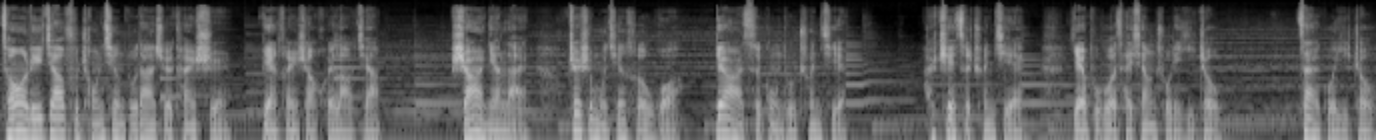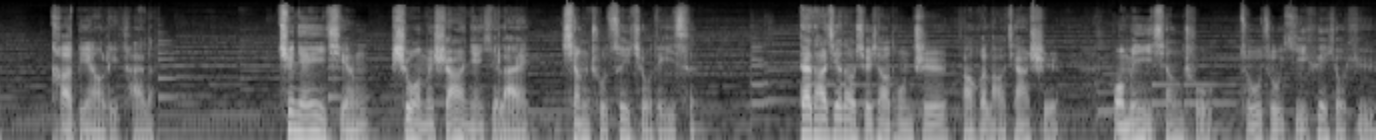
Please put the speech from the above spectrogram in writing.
从我离家赴重庆读大学开始，便很少回老家。十二年来，这是母亲和我第二次共度春节，而这次春节，也不过才相处了一周。再过一周，她便要离开了。去年疫情是我们十二年以来相处最久的一次。待她接到学校通知返回老家时，我们已相处足足一月有余，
